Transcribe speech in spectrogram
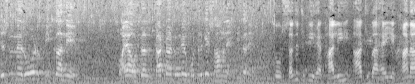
जैसलमेर रोड, बीकानेर। भाया होटल, टाटा टूने मोटर के सामने, बीकानेर। तो सज चुकी है थाली आ चुका है ये खाना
